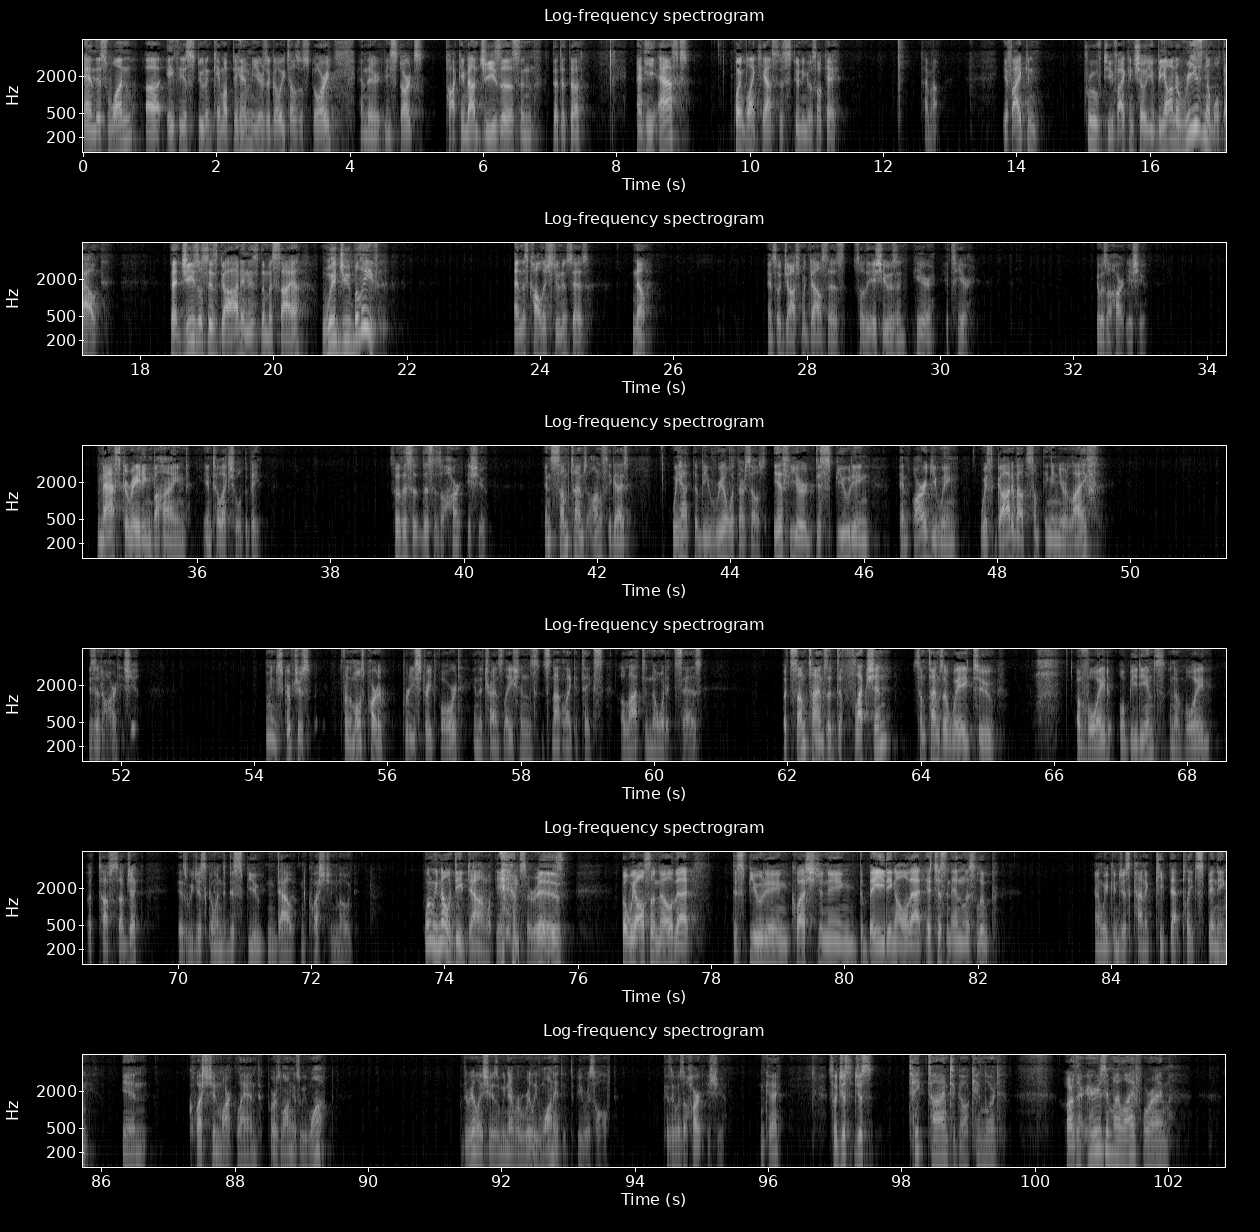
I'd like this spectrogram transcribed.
And this one uh, atheist student came up to him years ago. He tells a story, and there, he starts talking about Jesus and da da da. And he asks, point blank, he asks his student, he goes, okay, time out. If I can prove to you, if I can show you beyond a reasonable doubt that Jesus is God and is the Messiah, would you believe? And this college student says, no. And so Josh McDowell says, so the issue isn't here, it's here. It was a heart issue, masquerading behind intellectual debate. So this is, this is a heart issue. And sometimes, honestly, guys, we have to be real with ourselves. If you're disputing and arguing with God about something in your life, is it a heart issue? I mean, the scriptures, for the most part, are pretty straightforward in the translations. It's not like it takes a lot to know what it says. But sometimes a deflection, sometimes a way to avoid obedience and avoid a tough subject is we just go into dispute and doubt and question mode. When we know deep down what the answer is, but we also know that disputing, questioning, debating, all of that, it's just an endless loop and we can just kind of keep that plate spinning in question mark land for as long as we want. But the real issue is we never really wanted it to be resolved because it was a heart issue. Okay? So just just take time to go, okay, Lord, are there areas in my life where I'm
